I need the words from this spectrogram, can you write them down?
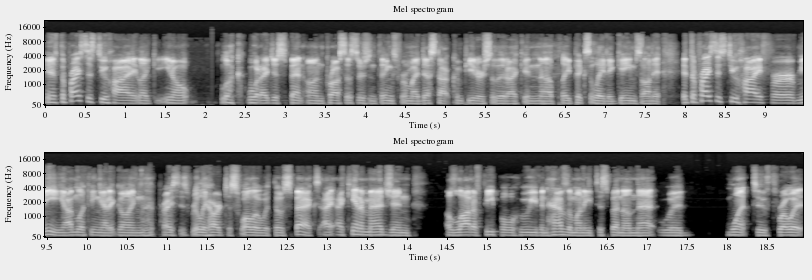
And if the price is too high, like you know, look what I just spent on processors and things for my desktop computer so that I can uh, play pixelated games on it. If the price is too high for me, I'm looking at it going, the price is really hard to swallow with those specs. I, I can't imagine a lot of people who even have the money to spend on that would want to throw it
